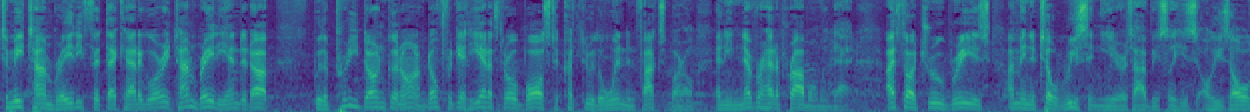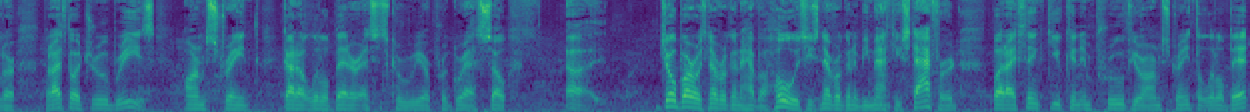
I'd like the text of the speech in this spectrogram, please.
to me, Tom Brady fit that category. Tom Brady ended up with a pretty darn good arm. Don't forget, he had to throw balls to cut through the wind in Foxborough, and he never had a problem with that. I thought Drew Brees, I mean, until recent years, obviously he's, oh, he's older, but I thought Drew Brees' arm strength got a little better as his career progressed. So, uh, Joe Burrow's never going to have a hose. He's never going to be Matthew Stafford, but I think you can improve your arm strength a little bit.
